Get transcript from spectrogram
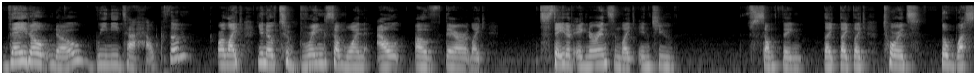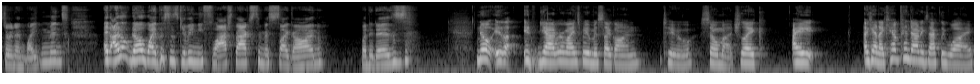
they don't know we need to help them or like you know to bring someone out of their like state of ignorance and like into something like like like towards the western enlightenment and I don't know why this is giving me flashbacks to Miss Saigon, but it is. No, it it yeah, it reminds me of Miss Saigon too so much. Like I again, I can't pin down exactly why,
